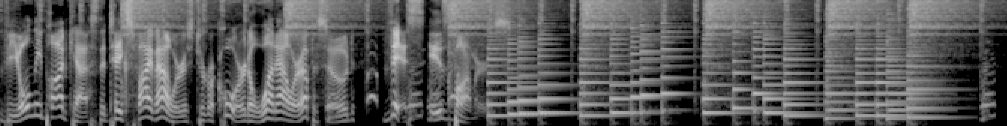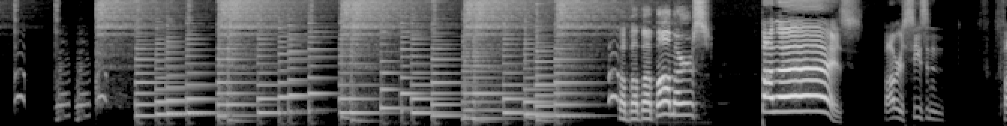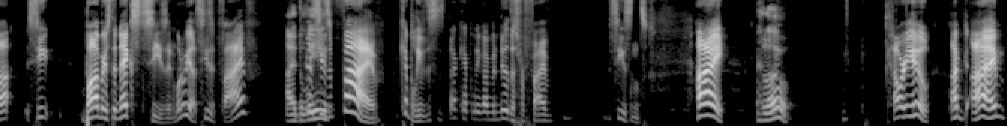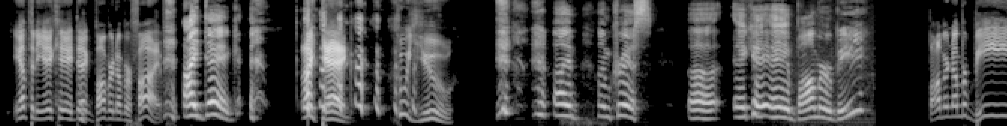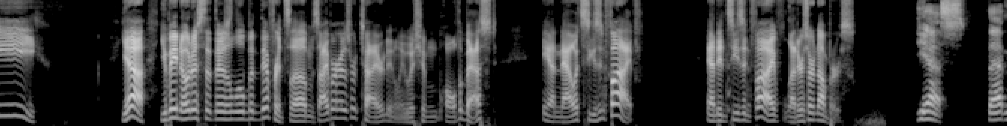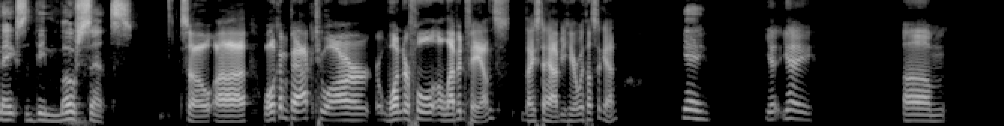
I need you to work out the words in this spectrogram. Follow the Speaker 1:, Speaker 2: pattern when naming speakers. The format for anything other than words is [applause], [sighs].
Speaker 1: The only podcast that takes five hours to record a one hour episode. This is Bombers.
Speaker 2: Bombers.
Speaker 1: Bombers! Bombers season five. See, Bombers the next season. What are we on? Season five?
Speaker 2: I believe.
Speaker 1: season five. I can't believe this is. I can't believe I've been doing this for five seasons. Hi,
Speaker 2: Hello.
Speaker 1: how are you? I'm I'm Anthony, aka Dag [laughs] Bomber number five.
Speaker 2: I dig.
Speaker 1: I [laughs] Dag. Who are you?
Speaker 2: I'm I'm Chris, uh, aka Bomber B.
Speaker 1: Bomber number B. Yeah, you may notice that there's a little bit of difference. Um, Zyber has retired, and we wish him all the best. And now it's season five. And in season five, letters are numbers.
Speaker 2: Yes, that makes the most sense.
Speaker 1: So, uh, welcome back to our wonderful 11 fans. Nice to have you here with us again.
Speaker 2: Yay!
Speaker 1: Y- yay. Um,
